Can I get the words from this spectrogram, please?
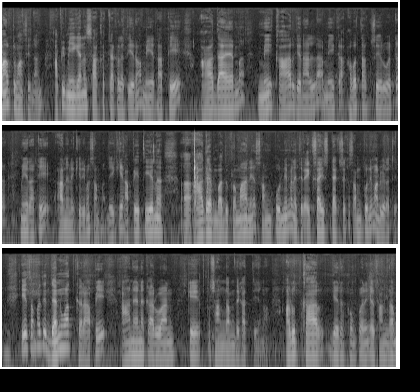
මාර්තු මාසිදං අපි මේ ගැන සාකච්ඡා කළ තියෙනවා මේ රටේ ආදායම මේ කාර් ගෙනල්ලා මේක අවතක්සේරුවට මේ රටේ ආනන කිරීම සම්බන්ධ. ඒකේ අපේ තියෙන ආදායම් බදු ප්‍රමාණය සම්පූර්ණයෙන්ම නැතිර එක්සයිස් ටැක්ස් එක සම්පූර්ණයෙන්ම අඩු වෙලා තියෙනවා. ඒ සම්බන්ධයෙන් දැනුවත් කර අපේ ආනයනකරුවන්ගේ සංගම් දෙකක් තියෙනවා. අලුත් කාර් ගෙන කොම්පනි සංගම්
